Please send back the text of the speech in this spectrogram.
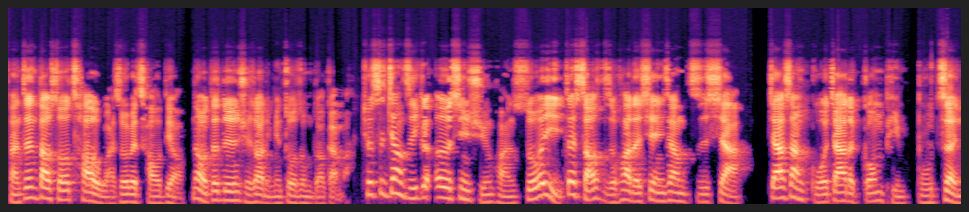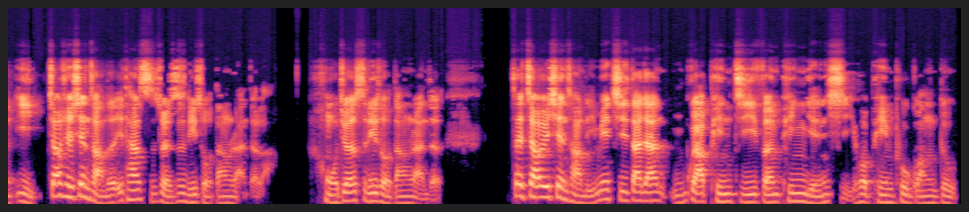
反正到时候超额还是会被抄掉。那我在这间学校里面做这么多干嘛？”就是这样子一个恶性循环。所以在少子化的现象之下，加上国家的公平不正义，教学现场的一滩死水是理所当然的啦。我觉得是理所当然的。在教育现场里面，其实大家如果要拼积分、拼研习或拼曝光度。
